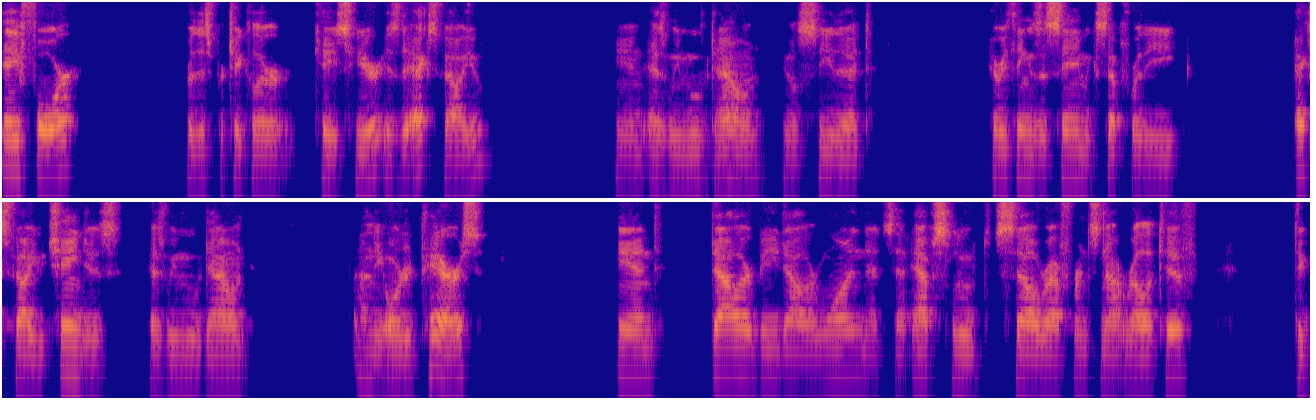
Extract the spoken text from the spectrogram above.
A4, for this particular case here, is the x value. And as we move down, you'll see that everything is the same except for the x value changes as we move down on the ordered pairs and dollar B dollar one, that's an absolute cell reference, not relative. De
